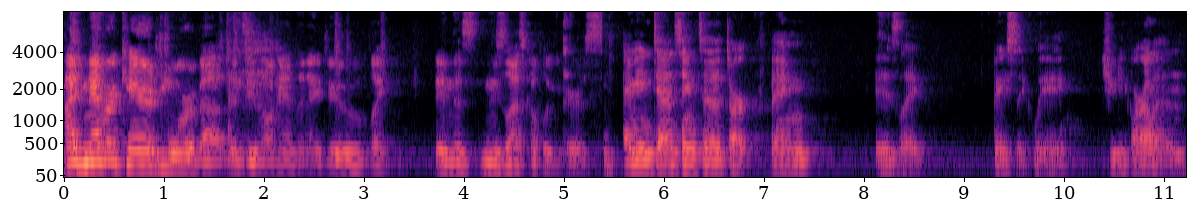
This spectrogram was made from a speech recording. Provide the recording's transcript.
I've never cared more about Lindsay Lohan than I do, like in this in these last couple of years. I mean, dancing to a dark thing is like basically Judy Garland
